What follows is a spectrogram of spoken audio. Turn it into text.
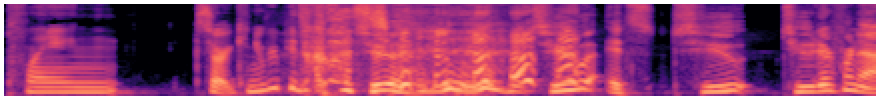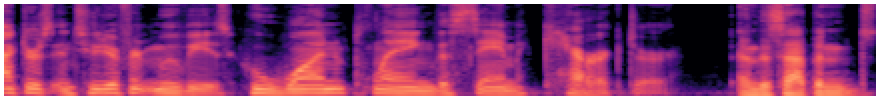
playing. Sorry, can you repeat the question? two, it's two two different actors in two different movies who won playing the same character. And this happened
